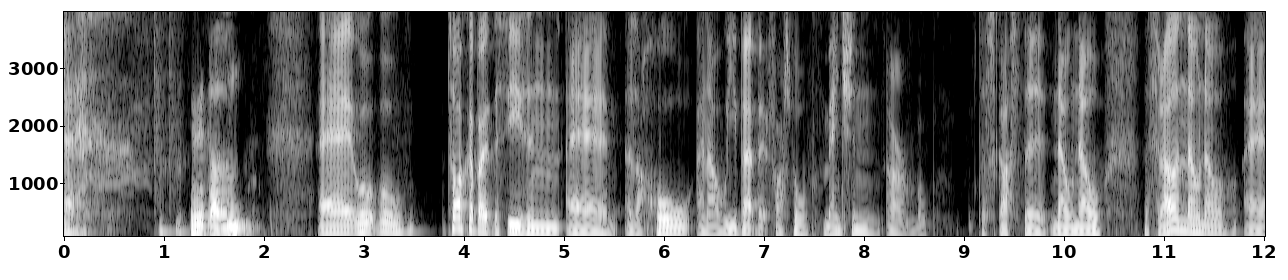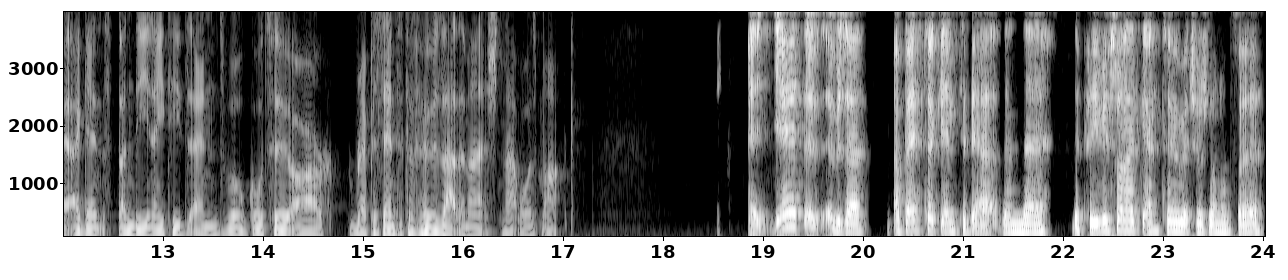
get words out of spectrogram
Uh, Who doesn't? Uh, we'll, we'll talk about the season uh, as a whole in a wee bit, but first we'll mention or we'll discuss the nil nil, the thrilling nil nil uh, against Dundee United, and we'll go to our representative who was at the match, and that was Mark. It, yeah, it, it was a, a better game to be at than the, the previous one I'd get into, which was one of the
